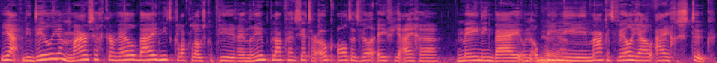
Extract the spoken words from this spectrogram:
Ja, die deel je, maar zeg ik er wel bij, niet klakloos kopiëren en erin plakken. Zet er ook altijd wel even je eigen mening bij, een opinie. Maak het wel jouw eigen stuk.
